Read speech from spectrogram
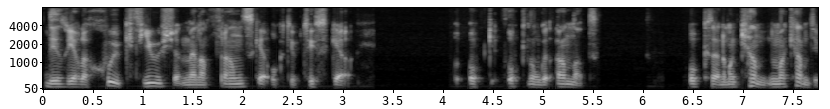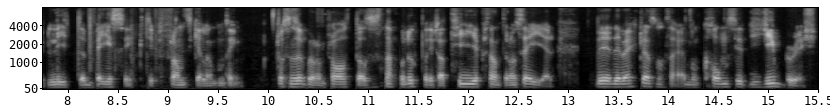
det är en så jävla sjuk fusion mellan franska och typ tyska. Och, och något annat. Och sen när man kan, man kan typ lite basic, typ franska eller någonting. Och sen så börjar de prata och så snappar man upp på typ så här 10 procent av det de säger. Det, det är verkligen som så här, något konstigt gibberish.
